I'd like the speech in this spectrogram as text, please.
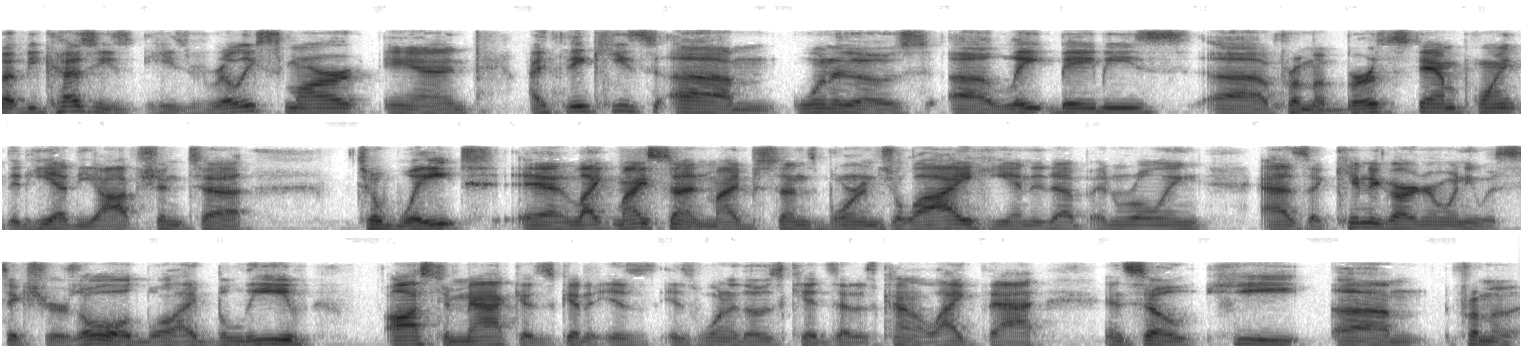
but because he's he's really smart, and I think he's um, one of those uh, late babies uh, from a birth standpoint that he had the option to to wait. And like my son my son's born in july. He ended up enrolling as a kindergartner when he was six years old. Well i believe austin mack is is is one of those kids that is kind of like that. And so he um from an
